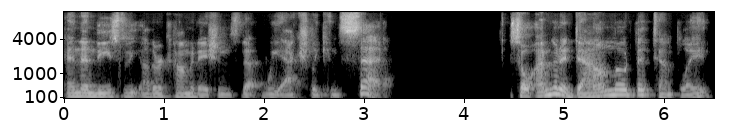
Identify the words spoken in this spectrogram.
And then these are the other accommodations that we actually can set. So I'm going to download the template.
